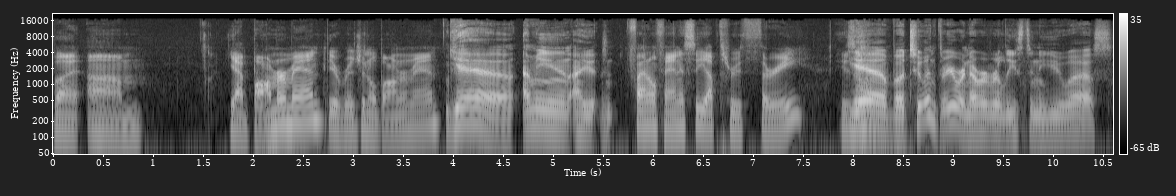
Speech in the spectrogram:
But um yeah, Bomberman, the original Bomberman. Yeah, I mean, I Final Fantasy up through 3 is yeah, but two and three were never released in the U.S.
